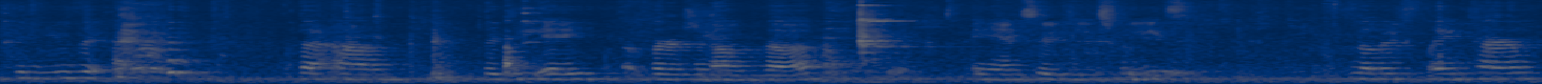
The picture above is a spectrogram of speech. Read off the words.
You can use it, the, um, the DA version of the, and to detweet, another slang term.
